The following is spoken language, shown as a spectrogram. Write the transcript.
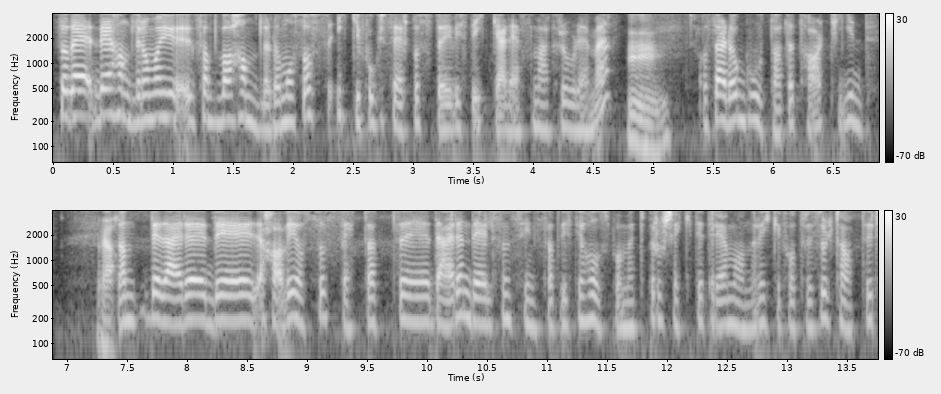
Så det, det handler om å, sant, hva handler det om hos oss? Ikke fokusere på støy hvis det ikke er det som er problemet. Og så er det å godta at det tar tid. Ja. Det, der, det har vi også sett at eh, det er en del som syns at hvis de holder på med et prosjekt i tre måneder og ikke fått resultater,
